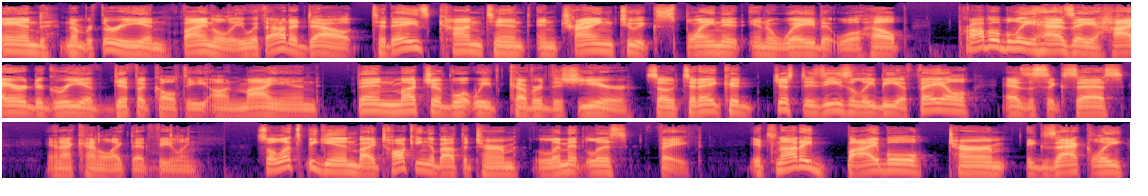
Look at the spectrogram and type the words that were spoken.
And number three, and finally, without a doubt, today's content and trying to explain it in a way that will help probably has a higher degree of difficulty on my end than much of what we've covered this year. So today could just as easily be a fail as a success, and I kind of like that feeling. So let's begin by talking about the term limitless faith. It's not a Bible term exactly,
